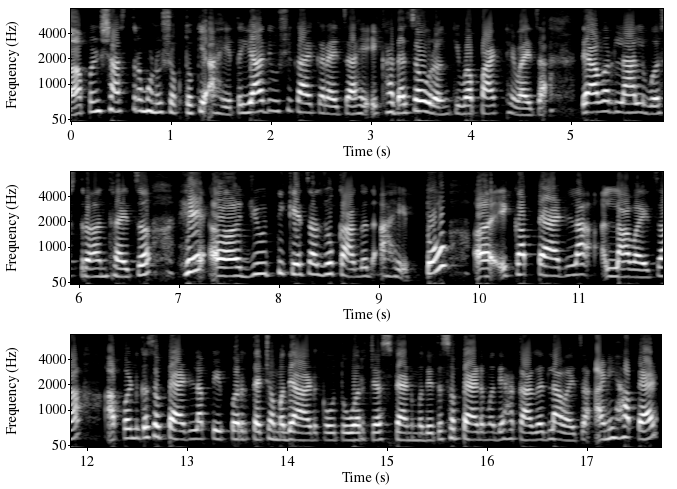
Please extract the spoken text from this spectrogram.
आपण शास्त्र म्हणू शकतो की आहे. तर या दिवशी काय करायचं आहे? एखादा चौरंग किंवा पाठ ठेवायचा. त्यावर लाल वस्त्र अंथरायचं. हे जीवतिकेचा जो कागद आहे तो एका पॅडला लावायचा. आपण कसं पॅडला पेपर त्याच्यामध्ये अडकवतो वरच्या स्टँडमध्ये तसं पॅडमध्ये हा कागद लावायचा आणि हा पॅड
